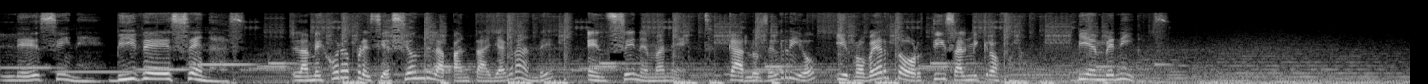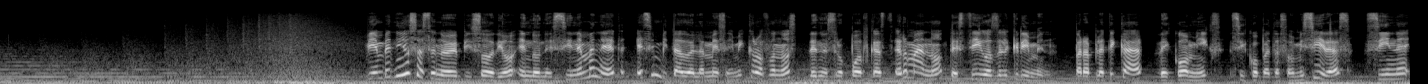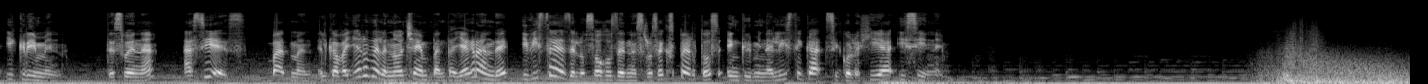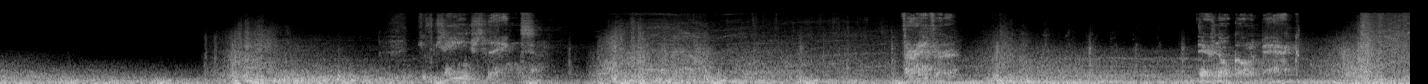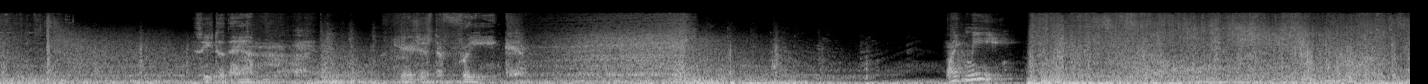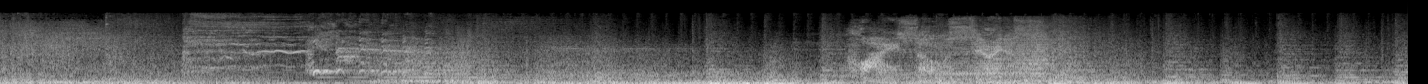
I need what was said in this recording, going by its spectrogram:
Le cine, vive escenas. La mejor apreciación de la pantalla grande en Cinemanet. Carlos del Río y Roberto Ortiz al micrófono. Bienvenidos. Bienvenidos a este nuevo episodio en donde Cinemanet es invitado a la mesa de micrófonos de nuestro podcast hermano Testigos del Crimen para platicar de cómics, psicópatas homicidas, cine y crimen. ¿Te suena? Así es, Batman, el Caballero de la Noche en pantalla grande y vista desde los ojos de nuestros expertos en criminalística, psicología y cine. You've changed things. Forever. There's no going back. See, to them, you're just a freak. Like me. Why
